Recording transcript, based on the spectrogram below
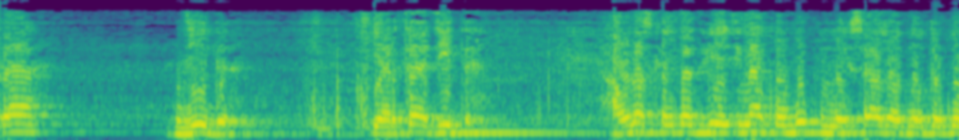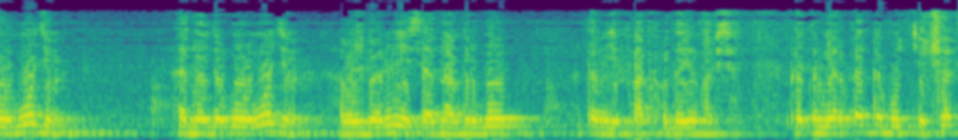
К дида, и рта дида. А у нас, когда две одинаковые буквы, мы их сразу одну в другую вводим, одну в другую вводим, а вы же говорили, если одна в другую, а потом ей фатху даем и все. Поэтому яркат будет течет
